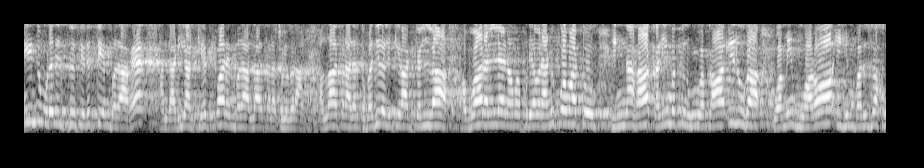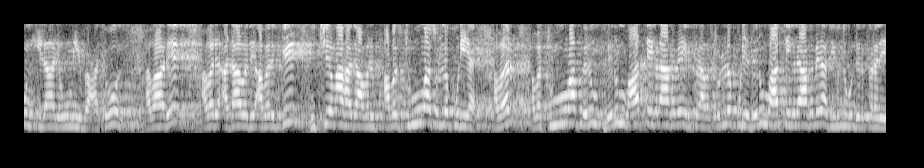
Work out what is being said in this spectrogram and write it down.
மீண்டும் உலகிற்கு செலுத்து என்பதாக அந்த அடியார் கேட்பார் என்பதை அல்லாஹ் தலா சொல்கிறான் அல்லாஹ் தலா அதற்கு பதில் அளிக்கிறான். கெல்லா அவ்வாறல்ல நாம் அப்படி அவரை அனுப்ப மாட்டோம். இன்னகா கலிமத்துன் ஹுவ காயிலுஹா வமி இலா யௌமி அவ்வாறு அவர் அதாவது அவருக்கு நிச்சயமாக அது அவர் அவர் சும்மா சொல்லக்கூடிய அவர் அவர் சும்மா பெரும் வெறும் வார்த்தைகளாகவே இருக்கிறார். அவர் சொல்லக்கூடிய வெறும் வார்த்தைகளாகவே அது இருந்து கொண்டிருக்கிறது.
